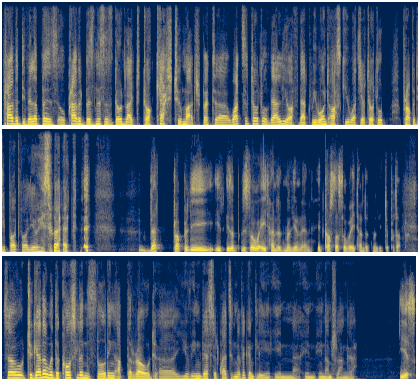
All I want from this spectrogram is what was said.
private developers or private businesses don't like to talk cash too much, but uh, what's the total value of that? We won't ask you what your total property portfolio is worth. that property is, is a, just over 800 million rand. It cost us over 800 million to put up. So, together with the coastlands building up the road, uh, you've invested quite significantly in in in Umhlanga. Yes.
